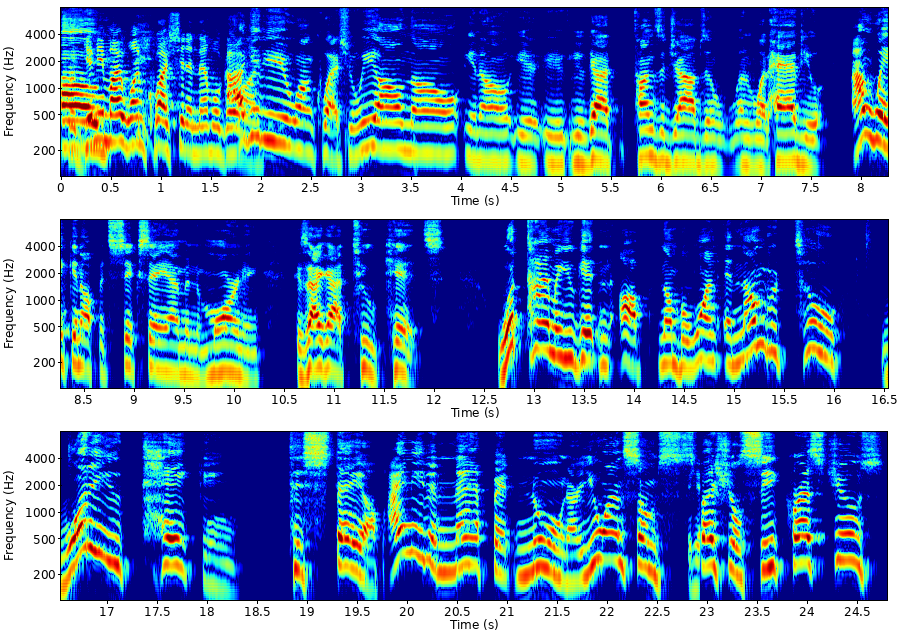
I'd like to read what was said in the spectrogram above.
so give me oh, my one question, and then we'll go. I'll on. give you your one question. We all know, you know, you you, you got tons of jobs and, and what have you. I'm waking up at 6 a.m. in the morning because I got two kids. What time are you getting up, number one? And number two, what are you taking to stay up? I need a nap at noon. Are you on some special Seacrest juice?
